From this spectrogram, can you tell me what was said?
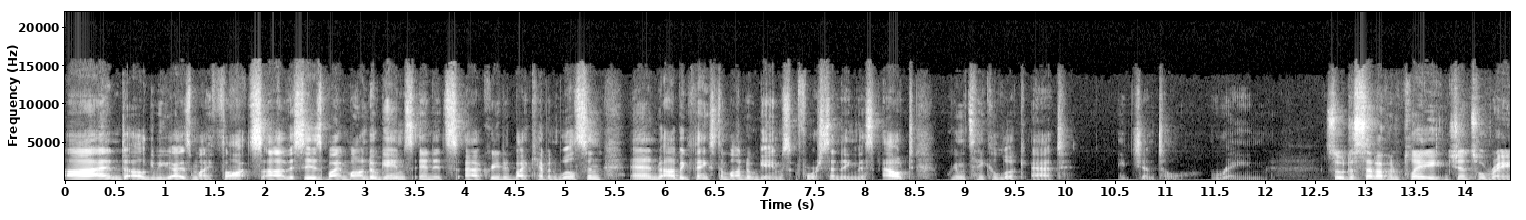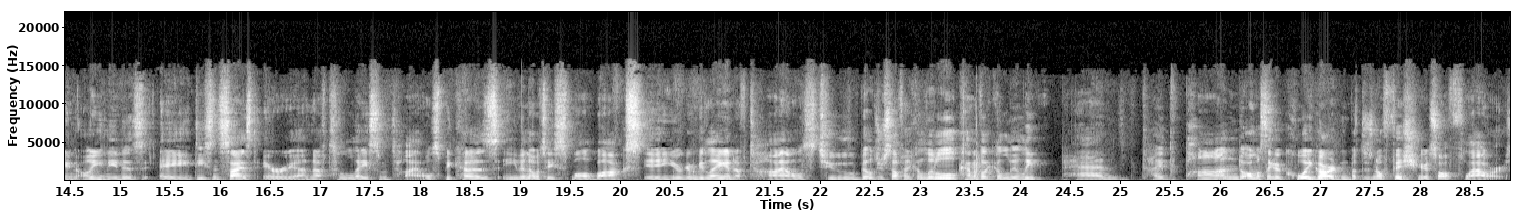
uh, and I'll give you guys my thoughts. Uh, this is by Mondo Games and it's uh, created by Kevin Wilson, and uh, big thanks to Mondo Games for sending this out. We're going to take a look at a gentle rain. So to set up and play Gentle Rain, all you need is a decent sized area, enough to lay some tiles, because even though it's a small box, eh, you're going to be laying enough tiles to build yourself like a little, kind of like a lily pad type pond, almost like a koi garden, but there's no fish here, it's all flowers.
